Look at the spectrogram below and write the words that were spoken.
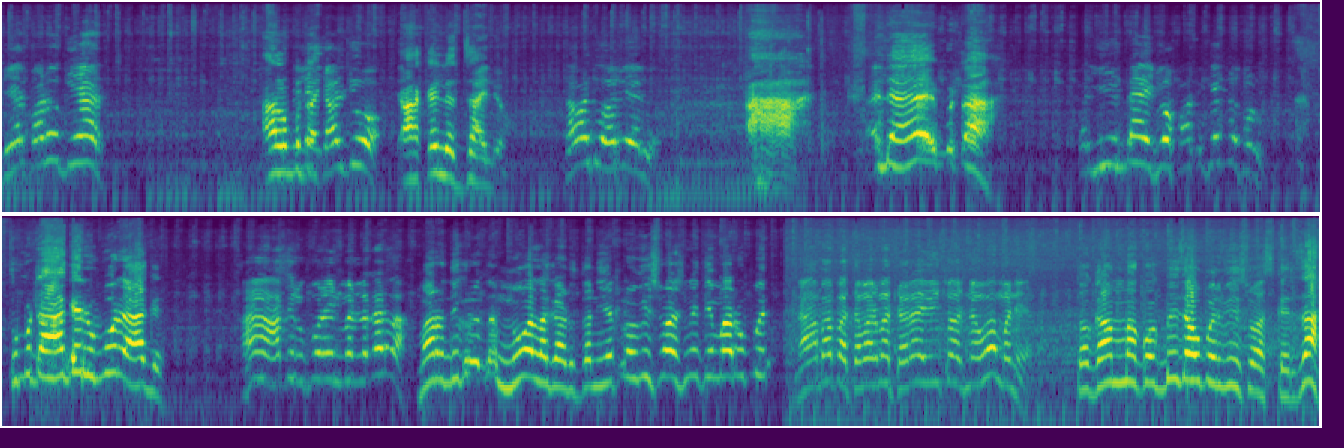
ઘેર પાડો ઘેર. હાલો એટલે ચાલજો. આ કઈ લે જાય લ્યો. જવા દો હલે હલે આ એટલે એ બટા ઈ નઈ જો પાછું કેજો થોડું. તું બટા આગળ ઊભો રહે આગળ. હા આગળ ઉપર રહીને મને લગાડવા. મારો દીકરો તને નો લગાડું તને એટલો વિશ્વાસ નથી મારા ઉપર? ના બાપા તમારામાં જરાય વિશ્વાસ ન હોય મને. તો ગામમાં કોઈક બીજા ઉપર વિશ્વાસ કર જા.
